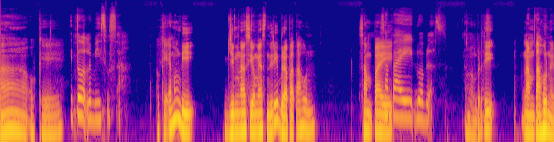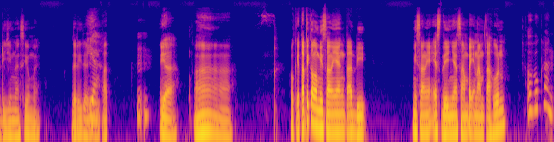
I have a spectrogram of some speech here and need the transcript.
Ah, oke. itu lebih susah. Oke, emang di gimnasiumnya sendiri berapa tahun? Sampai, Sampai 12. Oh, berarti enam tahun ya di gimnasium ya? Dari dari Iya. empat. Iya. Ah. Oke, tapi kalau misalnya yang tadi misalnya SD-nya sampai enam tahun, Oh, bukan.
